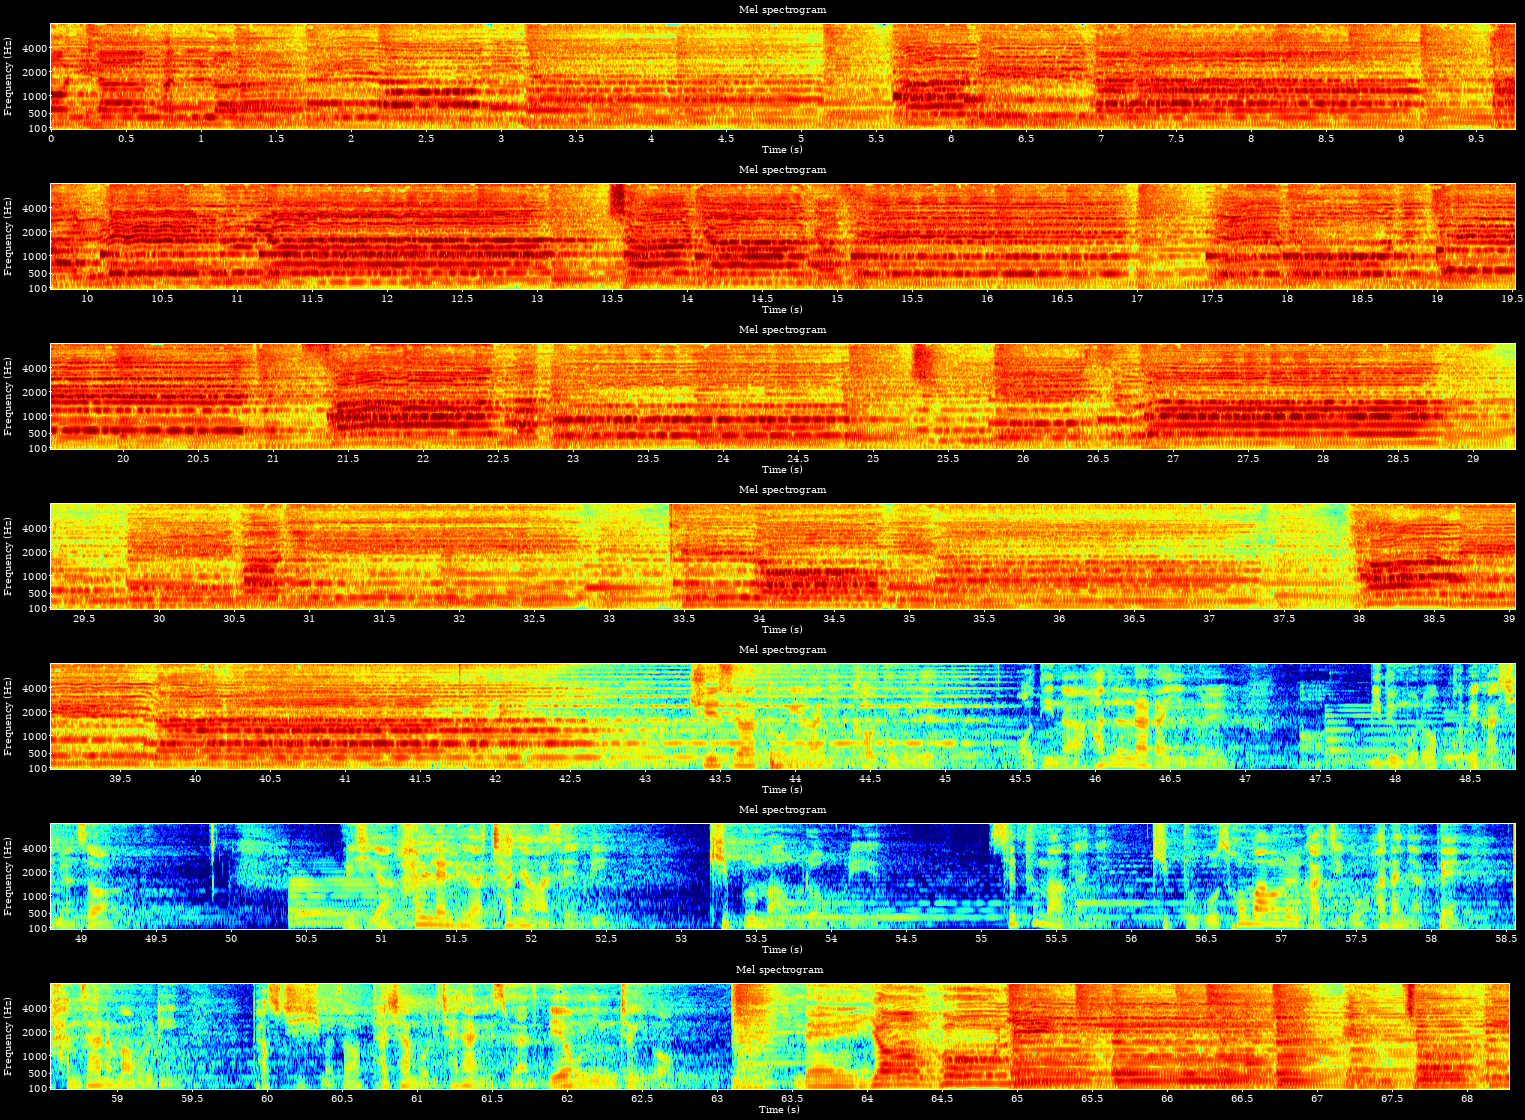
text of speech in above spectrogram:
어디나 하늘나라 어디나 하늘나라임을 어, 믿음으로 고백하시면서 우리 시간 할렐루야 찬양하세요 우리. 기쁜 마음으로 우리 슬픈 마음이 아닌 기쁘고 소망을 가지고 하나님 앞에 감사하는 마음으로 우리 박수 치시면서 다시 한번 우리 찬양하겠습니다. 내 영혼이 은총 입어 내 영혼이 은총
